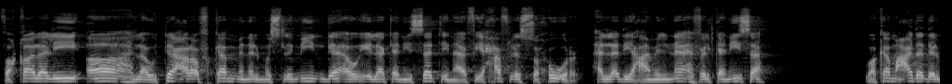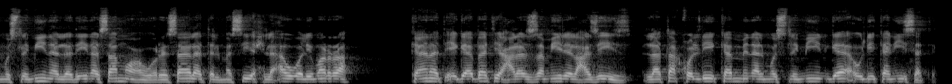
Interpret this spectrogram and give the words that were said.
فقال لي آه لو تعرف كم من المسلمين جاءوا إلى كنيستنا في حفل السحور الذي عملناه في الكنيسة وكم عدد المسلمين الذين سمعوا رسالة المسيح لأول مرة كانت إجابتي على الزميل العزيز لا تقل لي كم من المسلمين جاءوا لكنيستك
